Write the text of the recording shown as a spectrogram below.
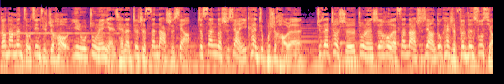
当他们走进去之后，映入众人眼前的正是三大石像。这三个石像一看就不是好人。就在这时，众人身后的三大石像都开始纷纷苏醒。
